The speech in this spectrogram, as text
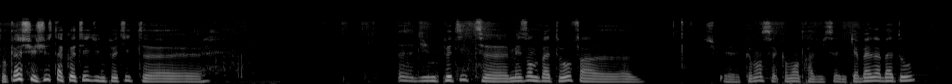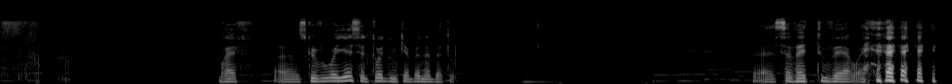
Donc là, je suis juste à côté d'une petite, euh, euh, petite maison de bateau. Enfin, comment, comment on traduit ça? Une cabane à bateau? Bref, ce que vous voyez, c'est le toit d'une cabane à bateau. Euh, ça va être tout vert, ouais.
